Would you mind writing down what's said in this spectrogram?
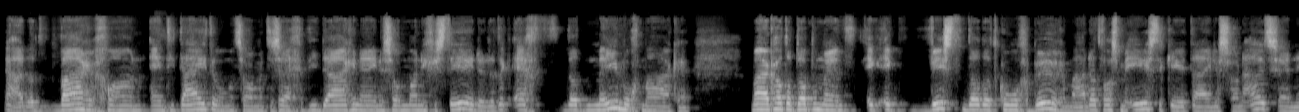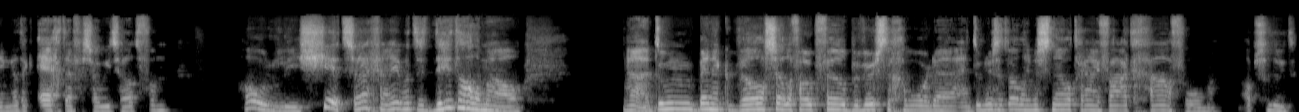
Ja, dat waren gewoon entiteiten, om het zo maar te zeggen, die daar ineens zo manifesteerden. Dat ik echt dat mee mocht maken. Maar ik had op dat moment, ik, ik wist dat dat kon gebeuren, maar dat was mijn eerste keer tijdens zo'n uitzending, dat ik echt even zoiets had van, holy shit zeg, hé, wat is dit allemaal? Ja, toen ben ik wel zelf ook veel bewuster geworden. En toen is het wel in een sneltreinvaart gegaan voor me. Absoluut.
